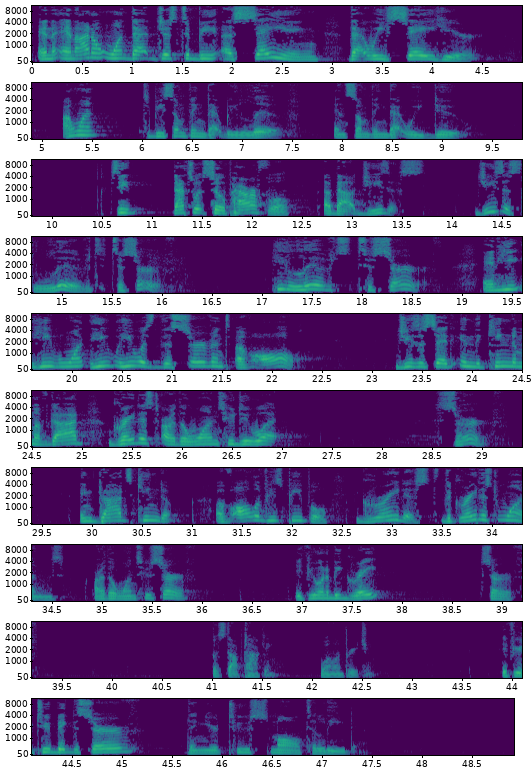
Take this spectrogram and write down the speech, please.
And, and I don't want that just to be a saying that we say here. I want to be something that we live and something that we do. See, that's what's so powerful about Jesus. Jesus lived to serve. He lived to serve. And he, he, want, he, he was the servant of all. Jesus said, In the kingdom of God, greatest are the ones who do what? Serve. In God's kingdom, of all of his people, greatest, the greatest ones are the ones who serve. If you want to be great, serve. But stop talking while I'm preaching. If you're too big to serve, then you're too small to lead.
